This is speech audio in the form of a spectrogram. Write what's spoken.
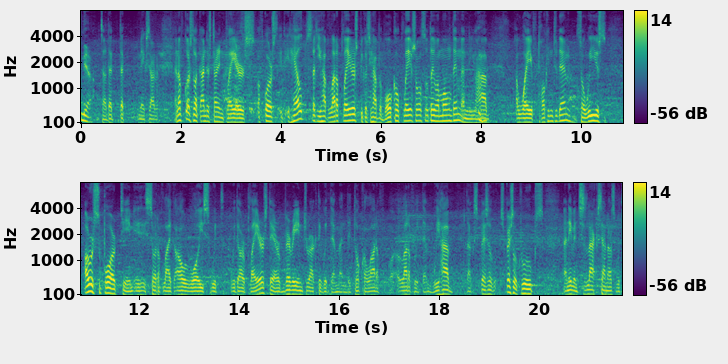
Yeah. So that that makes it and of course like understanding players of course it, it helps that you have a lot of players because you have the vocal players also among them and you mm-hmm. have a way of talking to them so we use our support team is sort of like our voice with with our players they are very interactive with them and they talk a lot of a lot of with them we have like special special groups and even slack channels with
